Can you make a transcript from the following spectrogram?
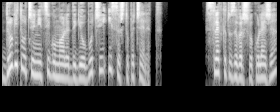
Другите ученици го молят да ги обучи и също печелят. След като завършва колежа,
